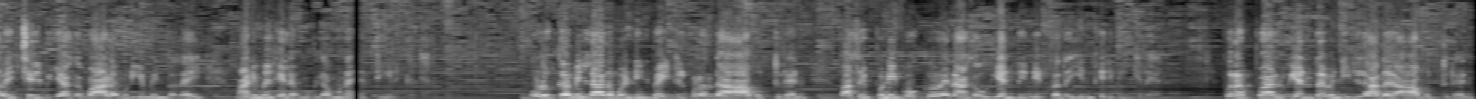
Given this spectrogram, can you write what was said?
அரைச்செல்வியாக வாழ முடியும் என்பதை மணிமகில மூலம் ஒழுக்கமில்லாத பெண்ணின் வயிற்றில் பிறந்த ஆபுத்திரன் பசிப்புணி போக்குவனாக உயர்ந்து நிற்பதையும் தெரிவிக்கிறார் பிறப்பால் உயர்ந்தவன் இல்லாத ஆபுத்திரன்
